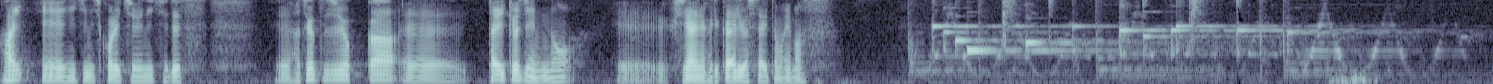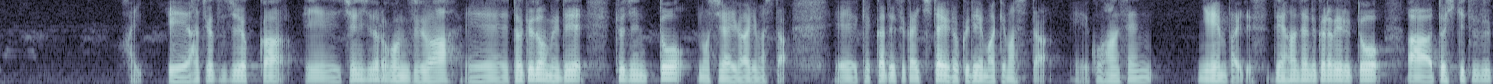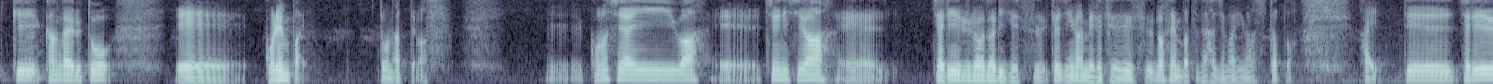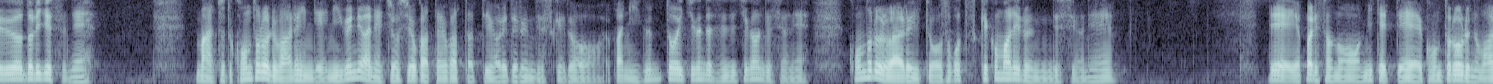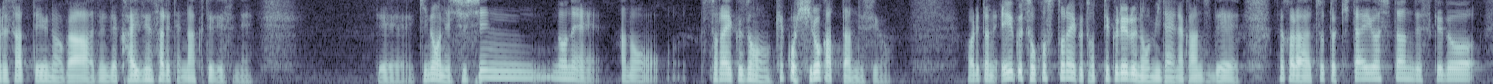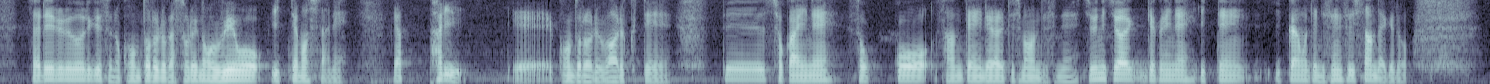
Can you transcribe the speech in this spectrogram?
はい、えー、日日これ中日です。えー、8月14日、えー、対巨人の、えー、試合の振り返りをしたいと思います。はい、えー、8月14日、えー、中日ドラゴンズは、えー、東京ドームで巨人との試合がありました。えー、結果ですが1対6で負けました。えー、後半戦2連敗です。前半戦と比べると、ああと引き続き考えると、えー、5連敗となってます。えー、この試合は、えー、中日は、えー、ジャリール・ロドリゲス、巨人はメルセデスの選抜で始まりましたと。はい。で、ジャリール・ロドリゲスね、まあちょっとコントロール悪いんで、2軍ではね、調子良かった良かったって言われてるんですけど、やっぱ2軍と1軍では全然違うんですよね。コントロール悪いとそこつけ込まれるんですよね。で、やっぱりその見ててコントロールの悪さっていうのが全然改善されてなくてですね。で、昨日ね、出身のね、あの、ストライクゾーン結構広かったんですよ。割とね、えー、そこストライク取ってくれるの？みたいな感じで、だからちょっと期待はしたんですけど、ジャレル・ロドリゲスのコントロールがそれの上を行ってましたね。やっぱり、えー、コントロール悪くて、で、初回ね、速攻3点入れられてしまうんですね。中日は逆にね、1点、1回表に先制したんだけど、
